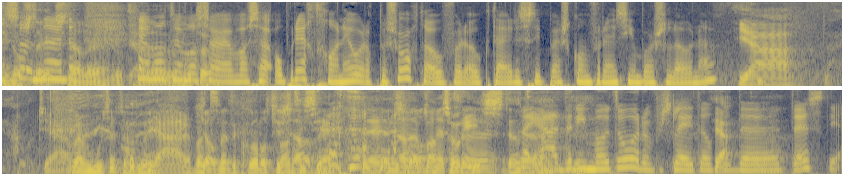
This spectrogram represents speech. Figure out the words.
is hij nog steeds sneller. Dat, Ja, want hij was, daar, was hij oprecht gewoon heel erg bezorgd over, ook tijdens die persconferentie in Barcelona. Ja, ja, we moeten het dan. Ja, Zat met een korreltje wat zout. zegt. eh, nou, wat met, zo eh, is. Dat, nou ja, drie motoren versleten op Ja. de test. Ja,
